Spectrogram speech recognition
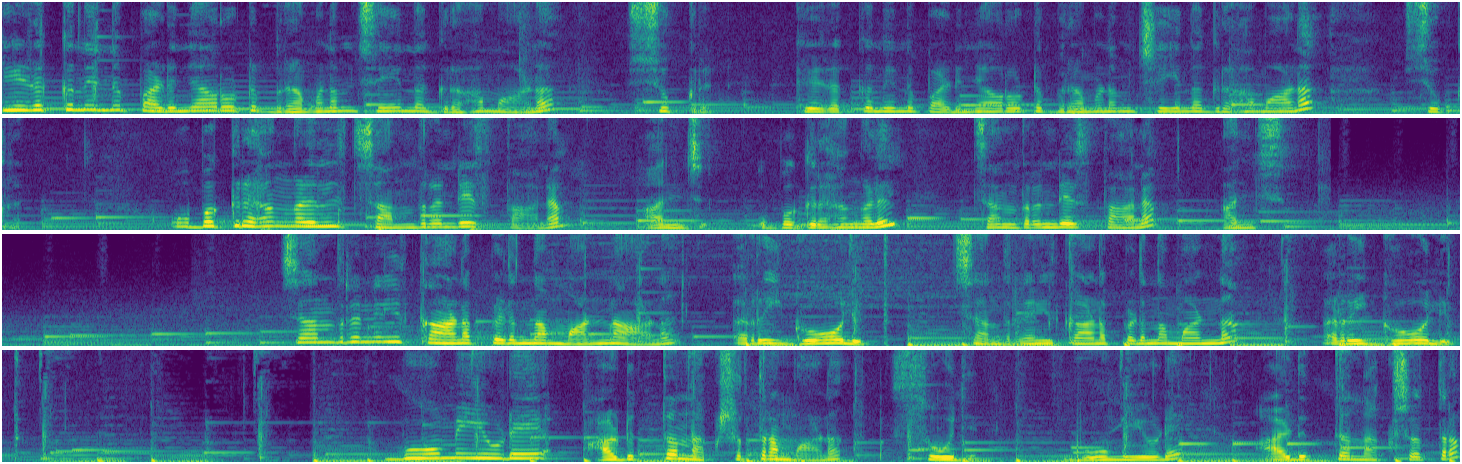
കിഴക്ക് നിന്ന് പടിഞ്ഞാറോട്ട് ഭ്രമണം ചെയ്യുന്ന ഗ്രഹമാണ് ശുക്രൻ. കിഴക്ക് നിന്ന് പടിഞ്ഞാറോട്ട് ഭ്രമണം ചെയ്യുന്ന ഗ്രഹമാണ് ശുക്രൻ. ഉപഗ്രഹങ്ങളിൽ ചന്ദ്രന്റെ സ്ഥാനം അഞ്ച്. ഉപഗ്രഹങ്ങളിൽ ചന്ദ്രന്റെ സ്ഥാനം അഞ്ച്. ചന്ദ്രനിൽ കാണപ്പെടുന്ന മണ്ണാണ് റിഗോലിത്ത് ചന്ദ്രനിൽ കാണപ്പെടുന്ന മണ്ണ് റിഗോലിത്. ഭൂമിയുടെ അടുത്ത നക്ഷത്രമാണ് സൂര്യൻ. ഭൂമിയുടെ അടുത്ത നക്ഷത്രം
